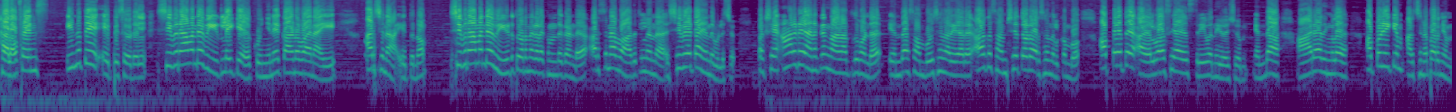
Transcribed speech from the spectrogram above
ഹലോ ഫ്രണ്ട്സ് ഇന്നത്തെ എപ്പിസോഡിൽ ശിവരാമന്റെ വീട്ടിലേക്ക് കുഞ്ഞിനെ കാണുവാനായി അർച്ചന എത്തുന്നു. ശിവരാമന്റെ വീട് തുറന്നു കിടക്കുന്നത് കണ്ട് അർച്ചന വാതിൽ നിന്ന് ശിവേട്ട എന്ന് വിളിച്ചു. പക്ഷെ ആരുടെ അനക്കം കാണാത്തത് കൊണ്ട് എന്താ സംഭവിച്ചെന്നറിയാതെ ആകെ സംശയത്തോടെ അർച്ചന നിൽക്കുമ്പോൾ അപ്പുറത്തെ അയൽവാസിയായ സ്ത്രീ വന്ന് ചോദിച്ചു എന്താ ആരാ നിങ്ങൾ? അപ്പോഴേക്കും അർച്ചന പറഞ്ഞു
